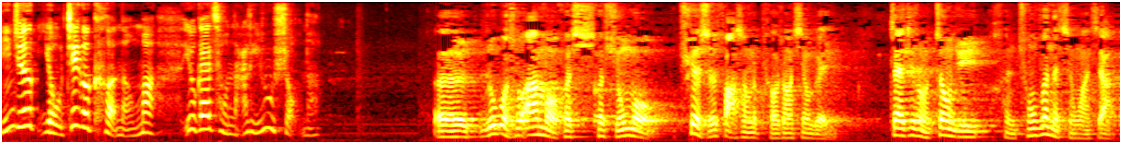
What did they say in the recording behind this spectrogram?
您觉得有这个可能吗？又该从哪里入手呢？呃，如果说安某和和熊某确实发生了嫖娼行为。在这种证据很充分的情况下，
